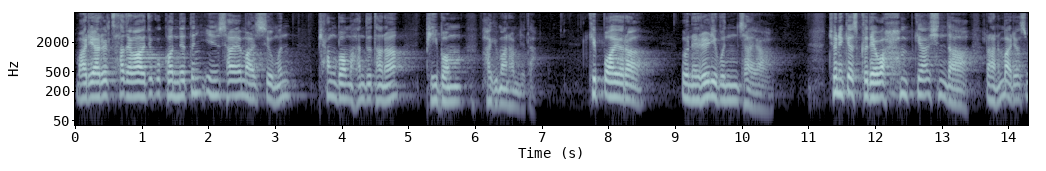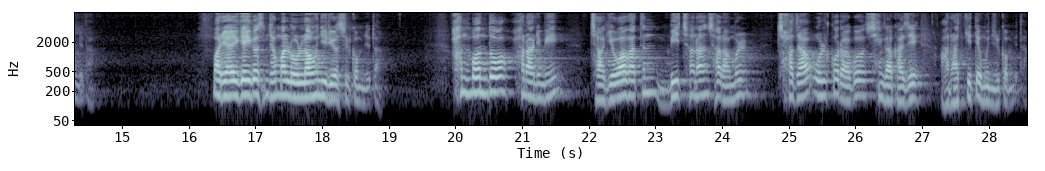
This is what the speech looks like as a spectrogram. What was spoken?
마리아를 찾아가지고 건넸던 인사의 말씀은 평범한 듯하나 비범하기만 합니다. 기뻐하여라 은혜를 입은 자야. 주님께서 그대와 함께 하신다라는 말이었습니다. 마리아에게 이것은 정말 놀라운 일이었을 겁니다. 한 번도 하나님이 자기와 같은 미천한 사람을 찾아올 거라고 생각하지 않았기 때문일 겁니다.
